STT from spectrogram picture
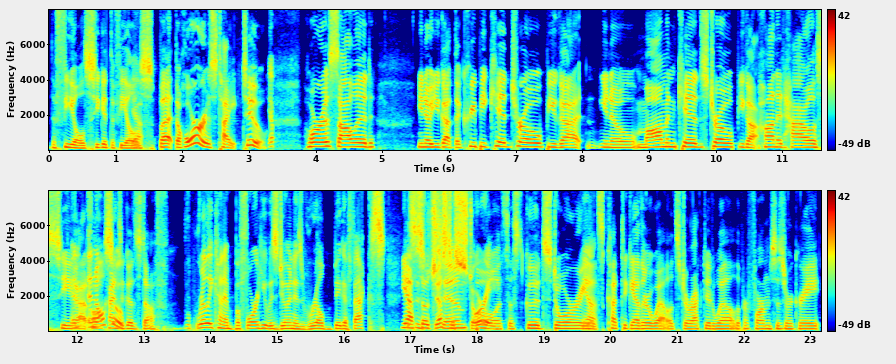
the feels. You get the feels. But the horror is tight too. Yep. horror is solid. You know you got the creepy kid trope. You got you know mom and kids trope. You got haunted house. You And- got and all also- kinds of good stuff really kind of before he was doing his real big effects. Yeah, this is so it's just a simple. story. It's a good story. Yeah. It's cut together well. It's directed well. The performances are great.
